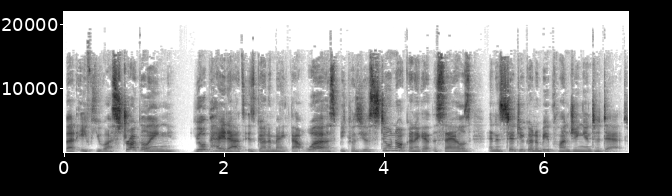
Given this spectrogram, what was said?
But if you are struggling, your paid ads is going to make that worse because you're still not going to get the sales and instead you're going to be plunging into debt.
